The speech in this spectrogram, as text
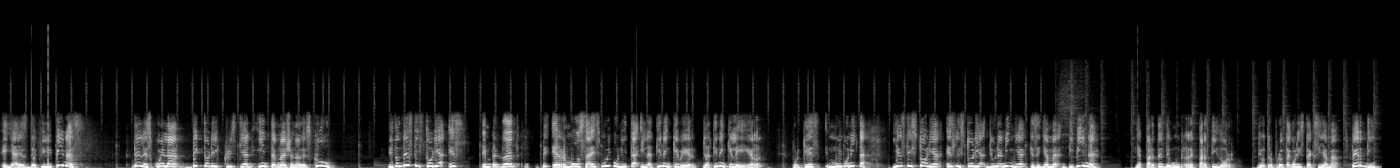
Ella es de Filipinas, de la escuela Victory Christian International School. Y donde esta historia es en verdad hermosa, es muy bonita y la tienen que ver, la tienen que leer porque es muy bonita. Y esta historia es la historia de una niña que se llama Divina y aparte de un repartidor de otro protagonista que se llama Ferdi.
